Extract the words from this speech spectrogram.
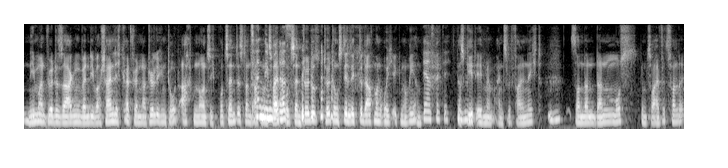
Niemand würde sagen, wenn die Wahrscheinlichkeit für einen natürlichen Tod 98 Prozent ist, dann, dann darf man 2 Prozent Tötungsdelikte darf man ruhig ignorieren. Ja, ist richtig. Das mhm. geht eben im Einzelfall nicht, mhm. sondern dann muss im Zweifelsfall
